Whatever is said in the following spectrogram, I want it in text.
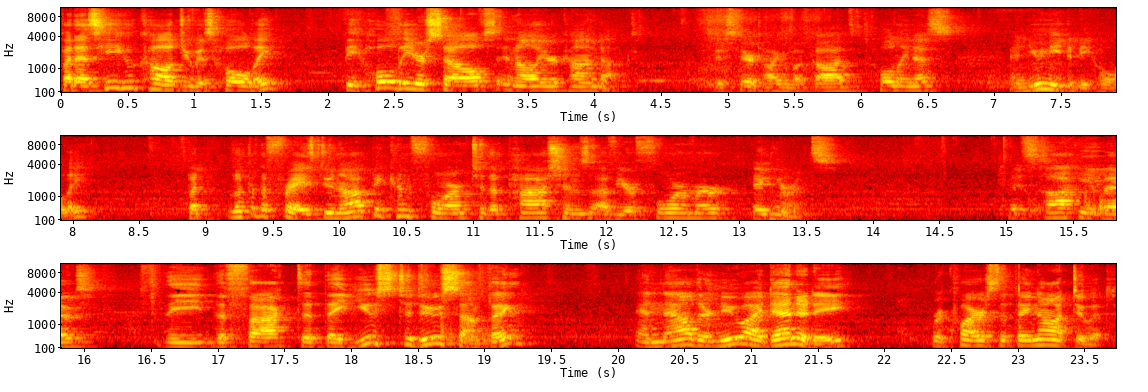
But as he who called you is holy, be holy yourselves in all your conduct. So he's here talking about God's holiness and you need to be holy. But look at the phrase do not be conformed to the passions of your former ignorance. It's talking about the, the fact that they used to do something, and now their new identity requires that they not do it.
